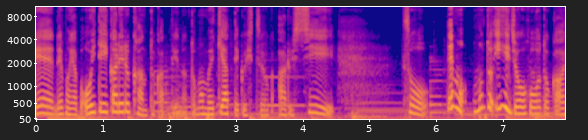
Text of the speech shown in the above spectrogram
えでもやっぱ置いていかれる感とかっていうのとも向き合っていく必要があるしそう。でも本当いい情報とか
